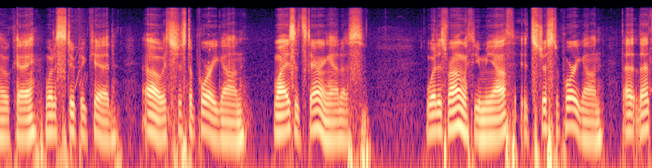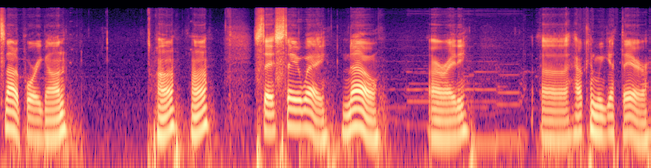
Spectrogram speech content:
Okay, what a stupid kid. Oh, it's just a Porygon. Why is it staring at us? What is wrong with you, Meowth? It's just a Porygon. That that's not a Porygon. Huh? Huh? Stay stay away. No. Alrighty. Uh, how can we get there?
